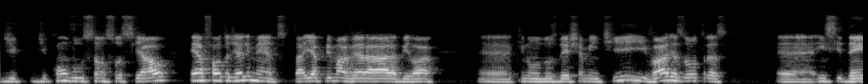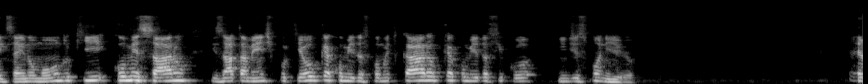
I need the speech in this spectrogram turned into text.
de, de convulsão social é a falta de alimentos. Está aí a primavera árabe lá é, que não nos deixa mentir, e várias outras é, incidentes aí no mundo que começaram exatamente porque ou porque a comida ficou muito cara ou porque a comida ficou indisponível. É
